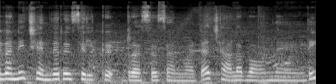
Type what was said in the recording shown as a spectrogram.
ఇవన్నీ చందరి సిల్క్ డ్రెస్సెస్ అనమాట చాలా బాగున్నాయండి.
